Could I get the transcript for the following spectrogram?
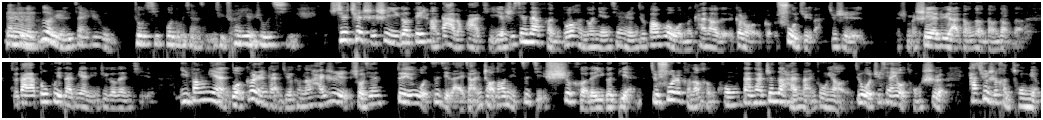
那这个个人在这种周期波动下怎么去穿越周期？其实确实是一个非常大的话题，也是现在很多很多年轻人，就包括我们看到的各种数据吧，就是什么失业率啊等等等等的，就大家都会在面临这个问题。一方面，我个人感觉可能还是首先对于我自己来讲，你找到你自己适合的一个点，就说着可能很空，但它真的还蛮重要的。就我之前有同事，他确实很聪明，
